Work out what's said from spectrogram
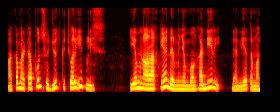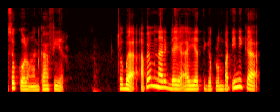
Maka mereka pun sujud kecuali iblis. Ia menolaknya dan menyombongkan diri, dan ia termasuk golongan kafir. Coba, apa yang menarik dari ayat 34 ini, Kak?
